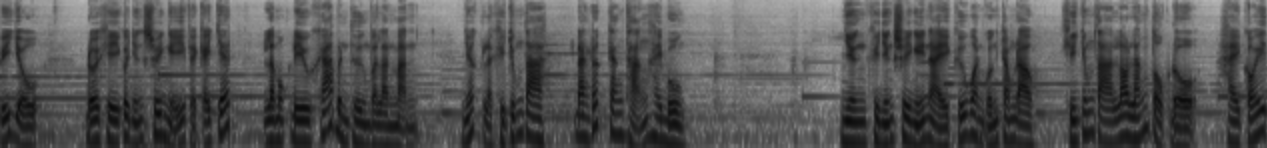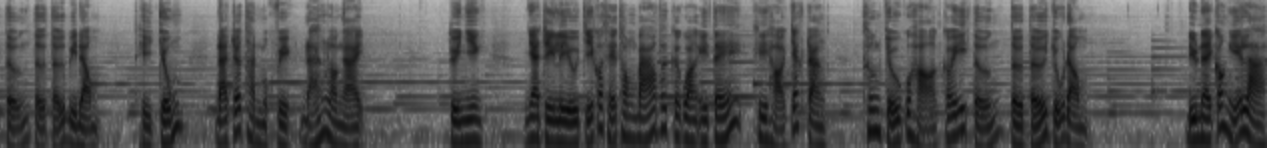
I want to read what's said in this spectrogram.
Ví dụ, đôi khi có những suy nghĩ về cái chết là một điều khá bình thường và lành mạnh, nhất là khi chúng ta đang rất căng thẳng hay buồn. Nhưng khi những suy nghĩ này cứ quanh quẩn trong đầu, khiến chúng ta lo lắng tột độ hay có ý tưởng tự tử bị động, thì chúng đã trở thành một việc đáng lo ngại. Tuy nhiên, nhà trị liệu chỉ có thể thông báo với cơ quan y tế khi họ chắc rằng thân chủ của họ có ý tưởng tự tử chủ động. Điều này có nghĩa là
